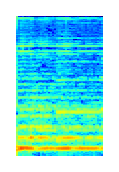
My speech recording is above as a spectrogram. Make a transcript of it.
Thank you.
